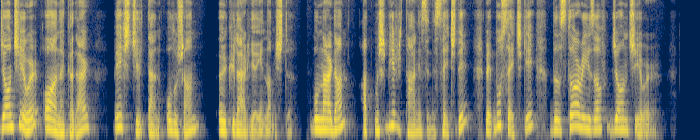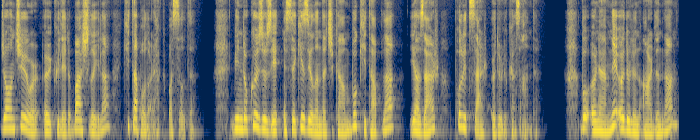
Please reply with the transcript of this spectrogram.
John Cheever o ana kadar beş ciltten oluşan öyküler yayınlamıştı. Bunlardan 61 tanesini seçti ve bu seçki The Stories of John Cheever John Cheever öyküleri başlığıyla kitap olarak basıldı. 1978 yılında çıkan bu kitapla yazar Pulitzer ödülü kazandı. Bu önemli ödülün ardından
